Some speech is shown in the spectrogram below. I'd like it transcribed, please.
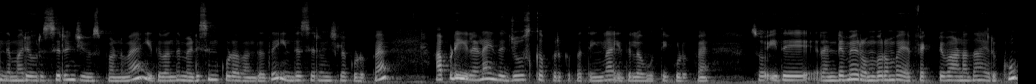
இந்த மாதிரி ஒரு சிரிஞ்ச் யூஸ் பண்ணுவேன். இது வந்து மெடிசன் கூட வந்தது. இந்த சிரிஞ்சில் கொடுப்பேன். அப்படி இல்லைனா இந்த ஜூஸ் கப் இருக்குது பார்த்தீங்களா இதில் ஊற்றி கொடுப்பேன். ஸோ இது ரெண்டுமே ரொம்ப ரொம்ப எஃபெக்டிவானதாக இருக்கும்.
